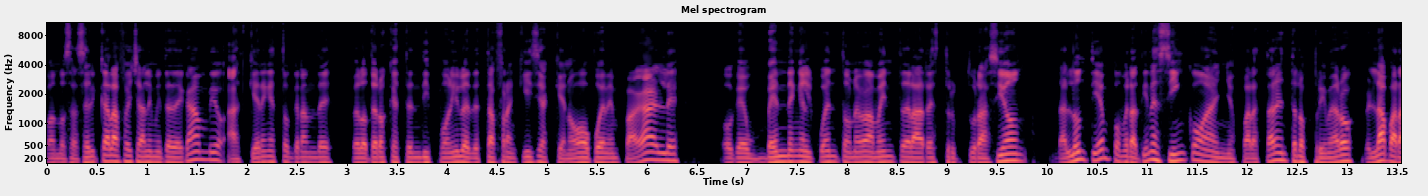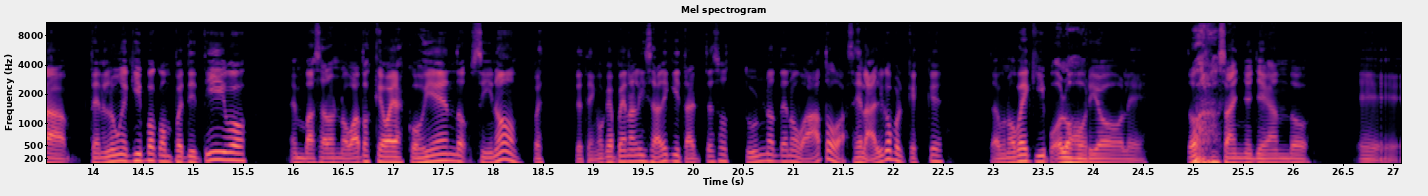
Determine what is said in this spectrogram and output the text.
Cuando se acerca la fecha límite de cambio, adquieren estos grandes peloteros que estén disponibles de estas franquicias que no pueden pagarle o que venden el cuento nuevamente de la reestructuración. Darle un tiempo, mira, tiene cinco años para estar entre los primeros, ¿verdad? Para tener un equipo competitivo en base a los novatos que vayas cogiendo. Si no, pues te tengo que penalizar y quitarte esos turnos de novato, hacer algo, porque es que uno ve equipos, los Orioles, todos los años llegando eh,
